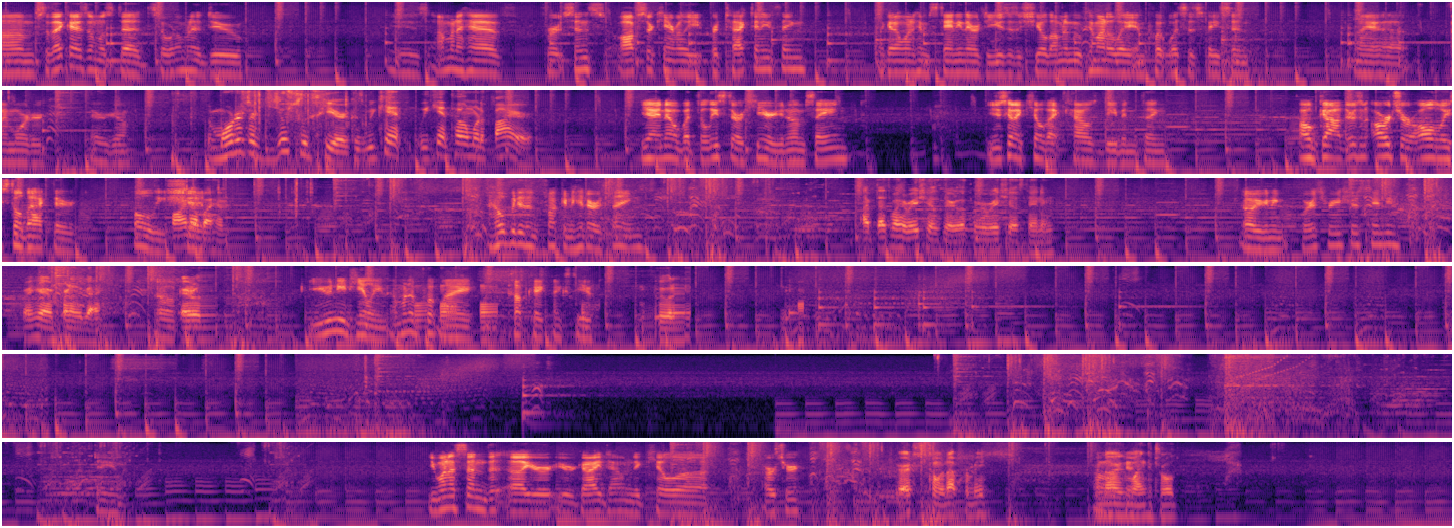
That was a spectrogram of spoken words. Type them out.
Um, so that guy's almost dead. So what I'm gonna do is I'm gonna have for since officer can't really protect anything, like I don't want him standing there to use as a shield. I'm gonna move him out of the way and put what's his face in my uh my mortar. There we go. The mortars are useless here because we can't we can't tell them where to fire. Yeah, I know, but at least they're here. You know what I'm saying? You just gotta kill that cow's demon thing. Oh god, there's an archer all the way still back there. Holy Oh, I know shit. about him. I hope he doesn't fucking hit our thing. I, that's why Horatio's there. Look where Horatio's standing. Oh, you're gonna. Where's Horatio standing? Right here in front of the guy. Oh, okay. Arrows. You need healing. I'm gonna put my cupcake next to you. Damn. You want to send uh, your your guy down to kill uh, Archer? Archer's coming up for me. I Oh, know okay. he's mind controlled.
